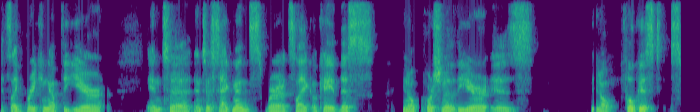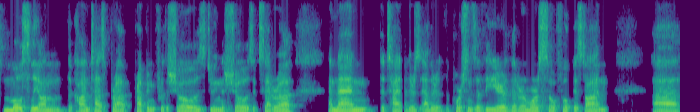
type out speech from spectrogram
it's like breaking up the year into into segments where it's like okay this you know portion of the year is you know focused mostly on the contest prep prepping for the shows doing the shows etc and then the time there's other the portions of the year that are more so focused on uh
